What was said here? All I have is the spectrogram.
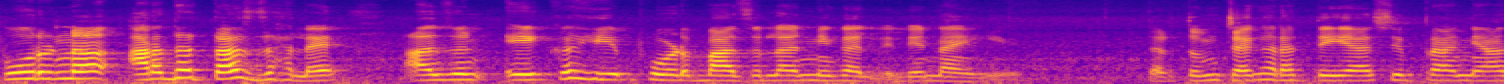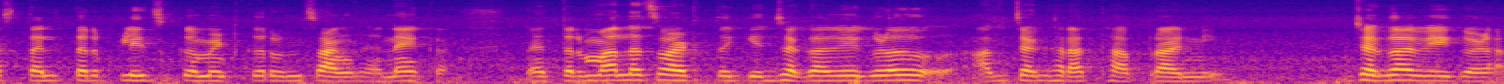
पूर्ण अर्धा तास झालाय. अजून एकही फोड बाजूला निघालेले नाहीये. तर तुमच्या घरात ते असे प्राणी असतील तर प्लीज कमेंट करून सांगा नाही का? नाहीतर मलाच वाटतं की जगा वेगळं आमच्या घरात हा प्राणी जगा वेगळा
